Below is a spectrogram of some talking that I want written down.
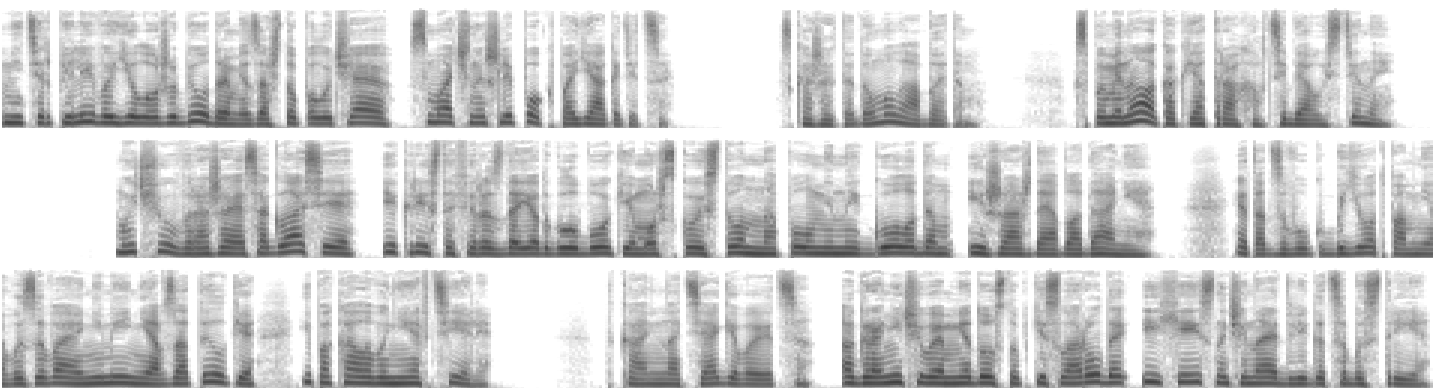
Нетерпеливо еложу бедрами, за что получаю смачный шлепок по ягодице. Скажи, ты думала об этом? Вспоминала, как я трахал тебя у стены? Мычу, выражая согласие, и Кристофер издает глубокий мужской стон, наполненный голодом и жаждой обладания. Этот звук бьет по мне, вызывая не менее в затылке и покалывание в теле. Ткань натягивается, ограничивая мне доступ кислорода, и Хейс начинает двигаться быстрее.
